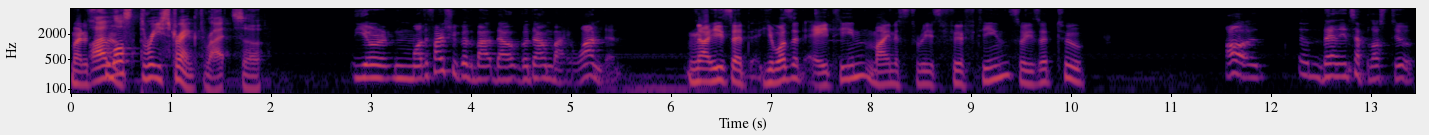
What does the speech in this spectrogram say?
Minus I two. lost three strength, right? So Your modifier should go about down, go down by one then. No, he said he was at 18. Minus three is 15, so he's at two. Oh, uh, then it's a plus two,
